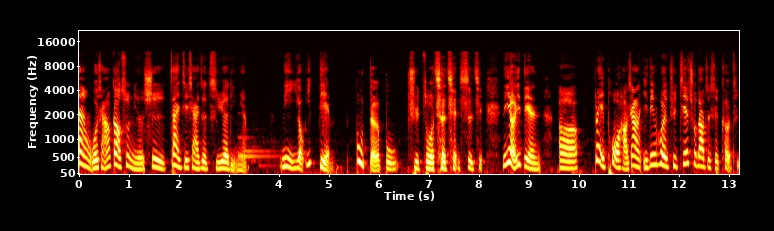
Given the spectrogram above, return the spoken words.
但我想要告诉你的是，在接下来这七月里面，你有一点不得不去做这件事情，你有一点呃被迫，好像一定会去接触到这些课题。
